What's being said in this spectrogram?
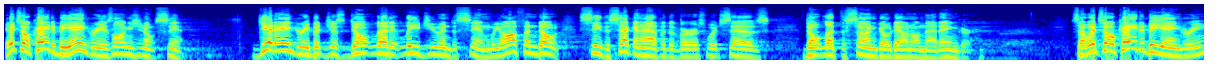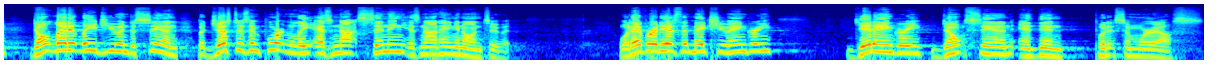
It's okay to be angry as long as you don't sin. Get angry, but just don't let it lead you into sin. We often don't see the second half of the verse, which says, Don't let the sun go down on that anger. So it's okay to be angry. Don't let it lead you into sin. But just as importantly as not sinning is not hanging on to it. Whatever it is that makes you angry, get angry, don't sin, and then put it somewhere else.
